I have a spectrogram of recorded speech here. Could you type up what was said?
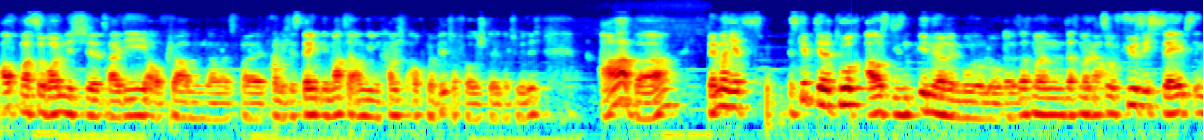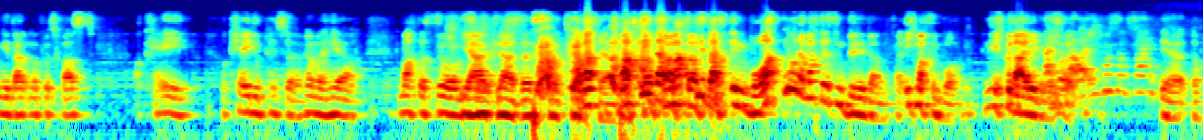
auch was so räumliche 3D-Aufgaben damals bei räumliches Denken in Mathe anging, habe ich mir auch mal Bilder vorgestellt natürlich. Aber wenn man jetzt, es gibt ja durchaus diesen inneren Monolog, also dass man, dass man Ja. so für sich selbst in Gedanken mal kurz fasst, okay, okay, du Pisser, hör mal her, mach das so und Ja, so. klar, das natürlich. Ja. macht ihr, da, macht ihr das in Worten oder macht ihr das in Bildern? Weil ich mach's in Worten. Nee, ich beleidige mich. Also, nicht. aber ich muss auch sagen. Ja, doch.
